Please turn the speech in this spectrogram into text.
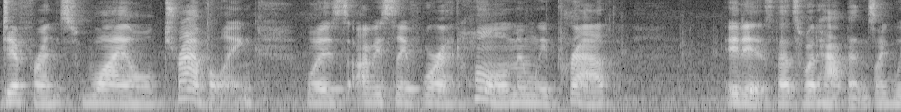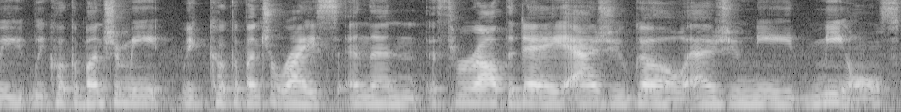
difference while traveling was obviously if we're at home and we prep, it is that's what happens. Like we we cook a bunch of meat, we cook a bunch of rice, and then throughout the day, as you go, as you need meals,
